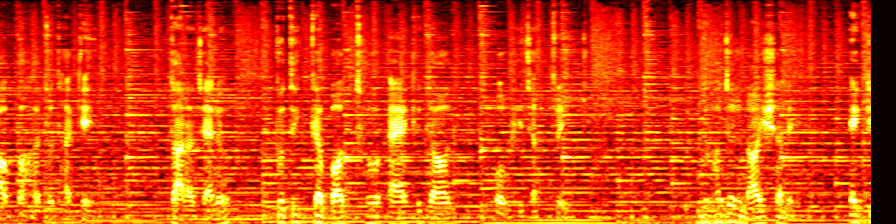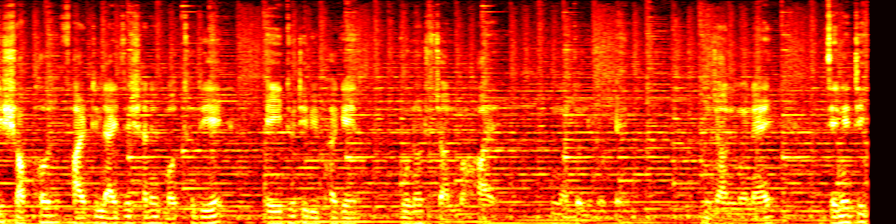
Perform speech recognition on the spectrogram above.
অব্যাহত থাকে। তারা যেন প্রতিজ্ঞাবদ্ধ এক দল অভিযাত্রী দু হাজার নয় সালে একটি সফল ফার্টিলাইজেশনের মধ্য দিয়ে এই দুটি বিভাগের পুনর্জন্ম হয়। নতুন জন্ম নেয় genetic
